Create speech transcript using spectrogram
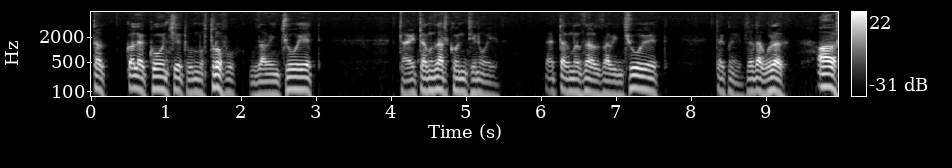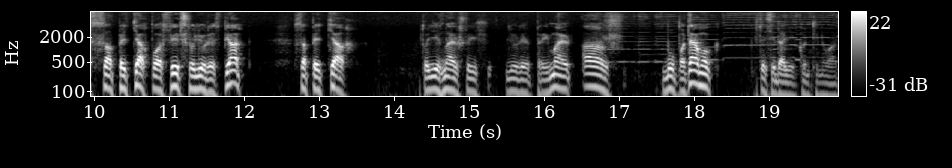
так, коли кончить одну строфу, завінчує, та й там назад континує. Та й так назад вже аж за п'ятях по світ, що люди спять, за п'ятях, тоді знають, що їх люди приймають, аж був потемок, що сідає континували.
